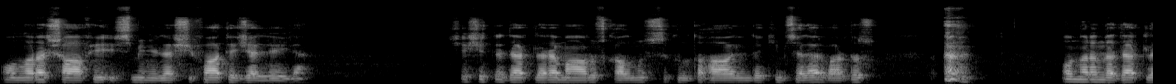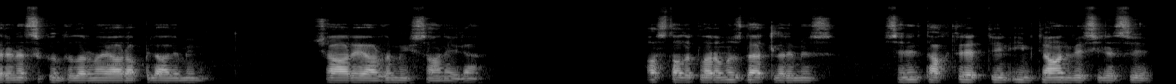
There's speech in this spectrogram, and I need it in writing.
Onlara Şafi ismin ile şifa tecelli eyle. çeşitli dertlere maruz kalmış sıkıntı halinde kimseler vardır. Onların da dertlerine, sıkıntılarına ya Rabbil Alemin çare yardım ihsan eyle. Hastalıklarımız, dertlerimiz, senin takdir ettiğin imtihan vesilesi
